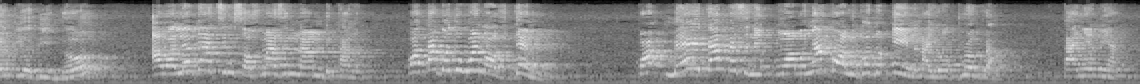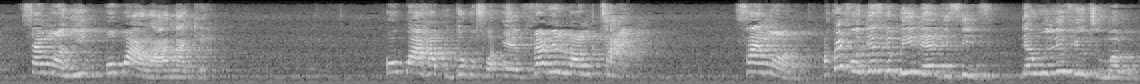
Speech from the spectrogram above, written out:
ipob no. Our legal teams of maazị nnamdị kanu kpọtagodo one of them. Mee that person maọbụ nya kọlụgodo in na your program. Ka anyị nụ ya. Simon ụgbọala anaghị ahapụgogo for a very long time. Simon ọkwefu these people ị na-edeceive they will leave you tomorrow.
